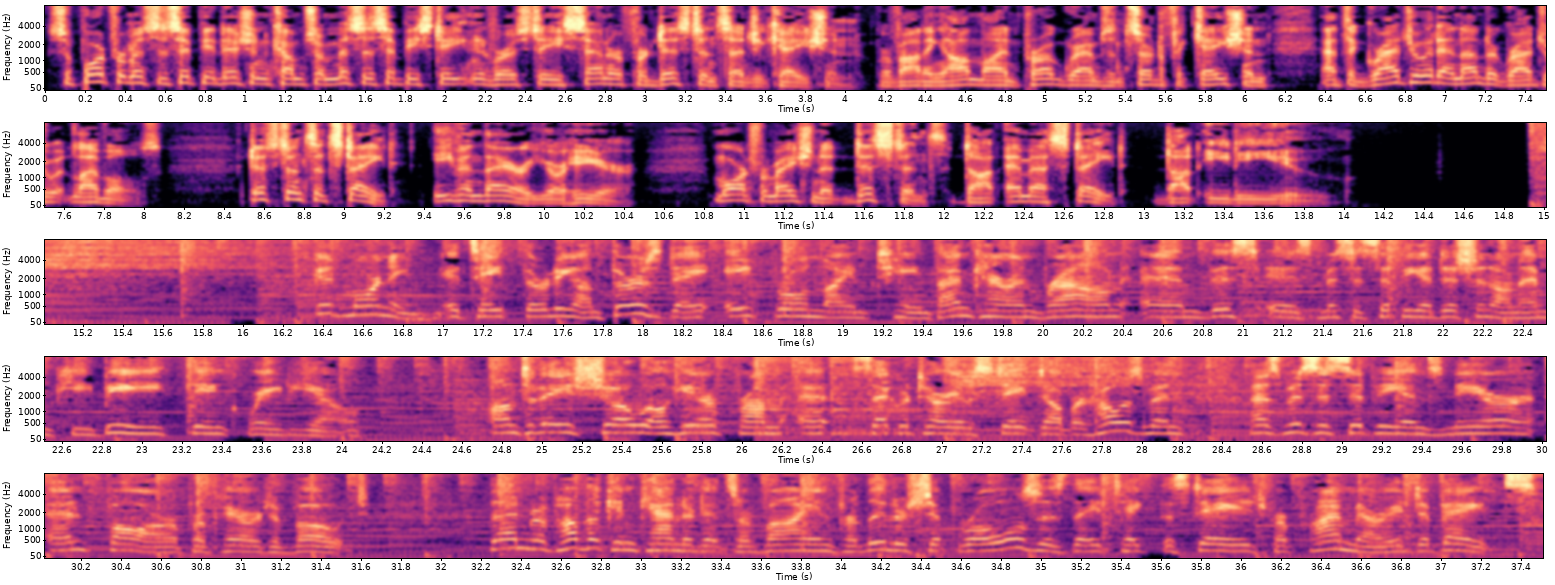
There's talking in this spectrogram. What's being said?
Support for Mississippi Edition comes from Mississippi State University Center for Distance Education, providing online programs and certification at the graduate and undergraduate levels. Distance at State, even there you're here. More information at distance.msstate.edu. Good morning. It's 8:30 on Thursday, April 19th. I'm Karen Brown and this is Mississippi Edition on MPB Think Radio. On today's show, we'll hear from uh, Secretary of State Delbert Hosemann as Mississippians near and far prepare to vote. Then, Republican candidates are vying for leadership roles as they take the stage for primary debates.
